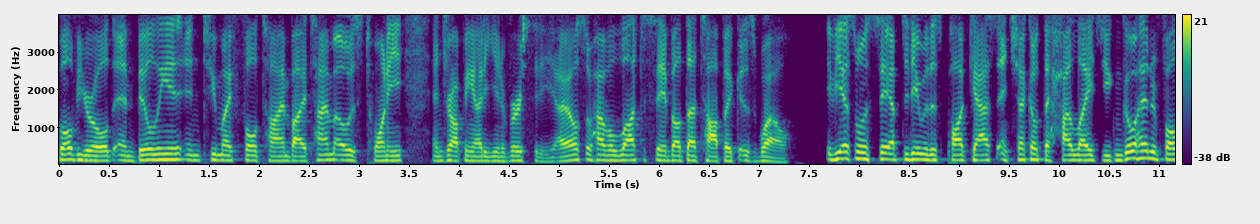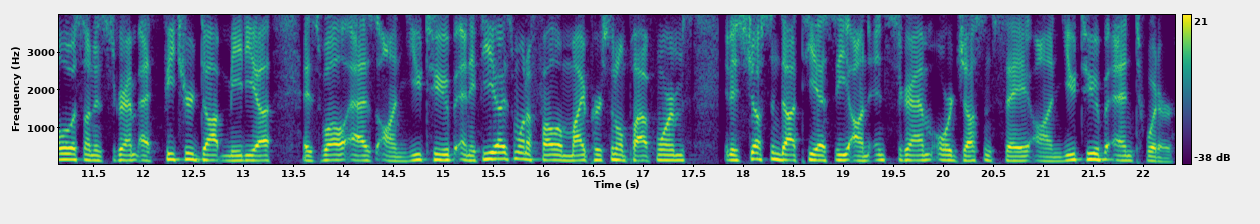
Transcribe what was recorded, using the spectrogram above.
12 year old and building it into my full time by the time I was 20 and dropping out of university. I also have a lot to say about that topic as well. If you guys want to stay up to date with this podcast and check out the highlights, you can go ahead and follow us on Instagram at featured.media as well as on YouTube. And if you guys want to follow my personal platforms, it is justin.tse on Instagram or Justin Tse on YouTube and Twitter.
